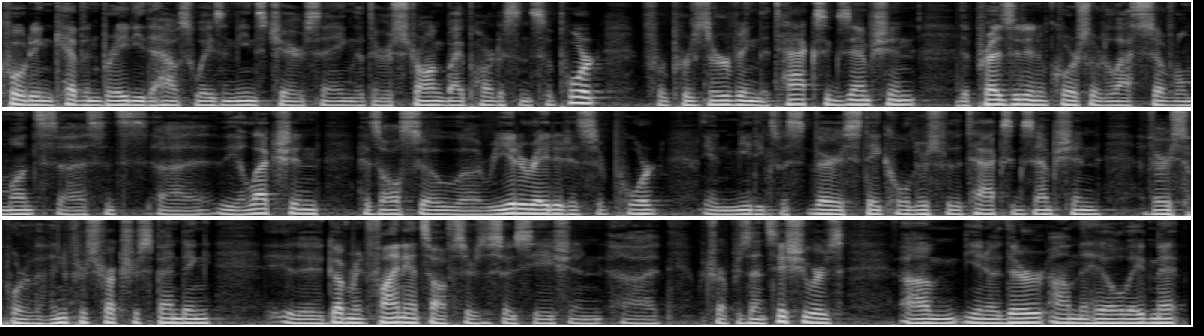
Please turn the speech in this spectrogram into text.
quoting Kevin Brady, the House Ways and Means chair, saying that there is strong bipartisan support for preserving the tax exemption. The president, of course, over the last several months uh, since uh, the election, has also uh, reiterated his support in meetings with various stakeholders for the tax exemption, very supportive of infrastructure spending. The Government Finance Officers Association, uh, which represents issuers, um, you know, they're on the Hill. They've met,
